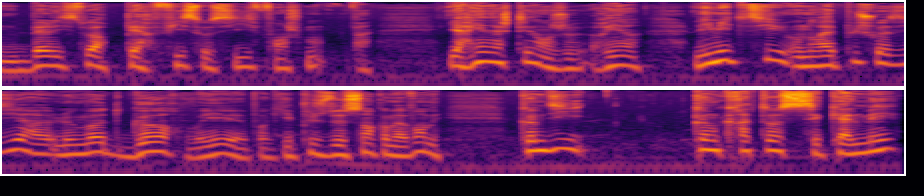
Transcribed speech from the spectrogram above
une belle histoire père-fils aussi. Franchement, il n'y a rien acheté dans le jeu, rien. Limite, si, on aurait pu choisir le mode gore, vous voyez, pour qu'il y ait plus de sang comme avant. Mais comme dit, comme Kratos s'est calmé,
